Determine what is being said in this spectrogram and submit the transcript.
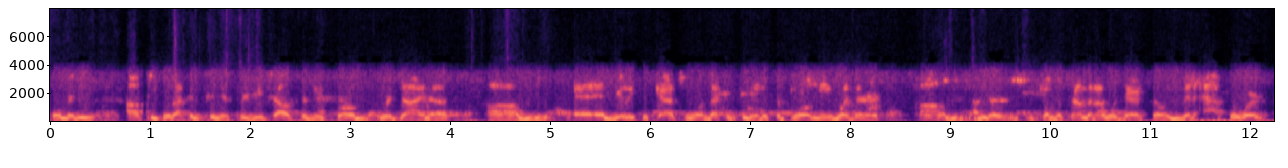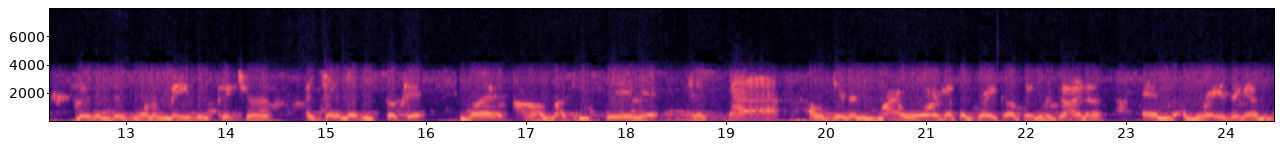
so many uh, people that continuously reach out to me from Regina um, and, and really Saskatchewan that continue to support me, whether um, you know from the time that I was there till even afterwards. There's there's one amazing picture. I don't know who took it but um, I keep seeing it, and it's. Uh, I was given my awards at the Grey Cup in Regina, and I'm raising and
